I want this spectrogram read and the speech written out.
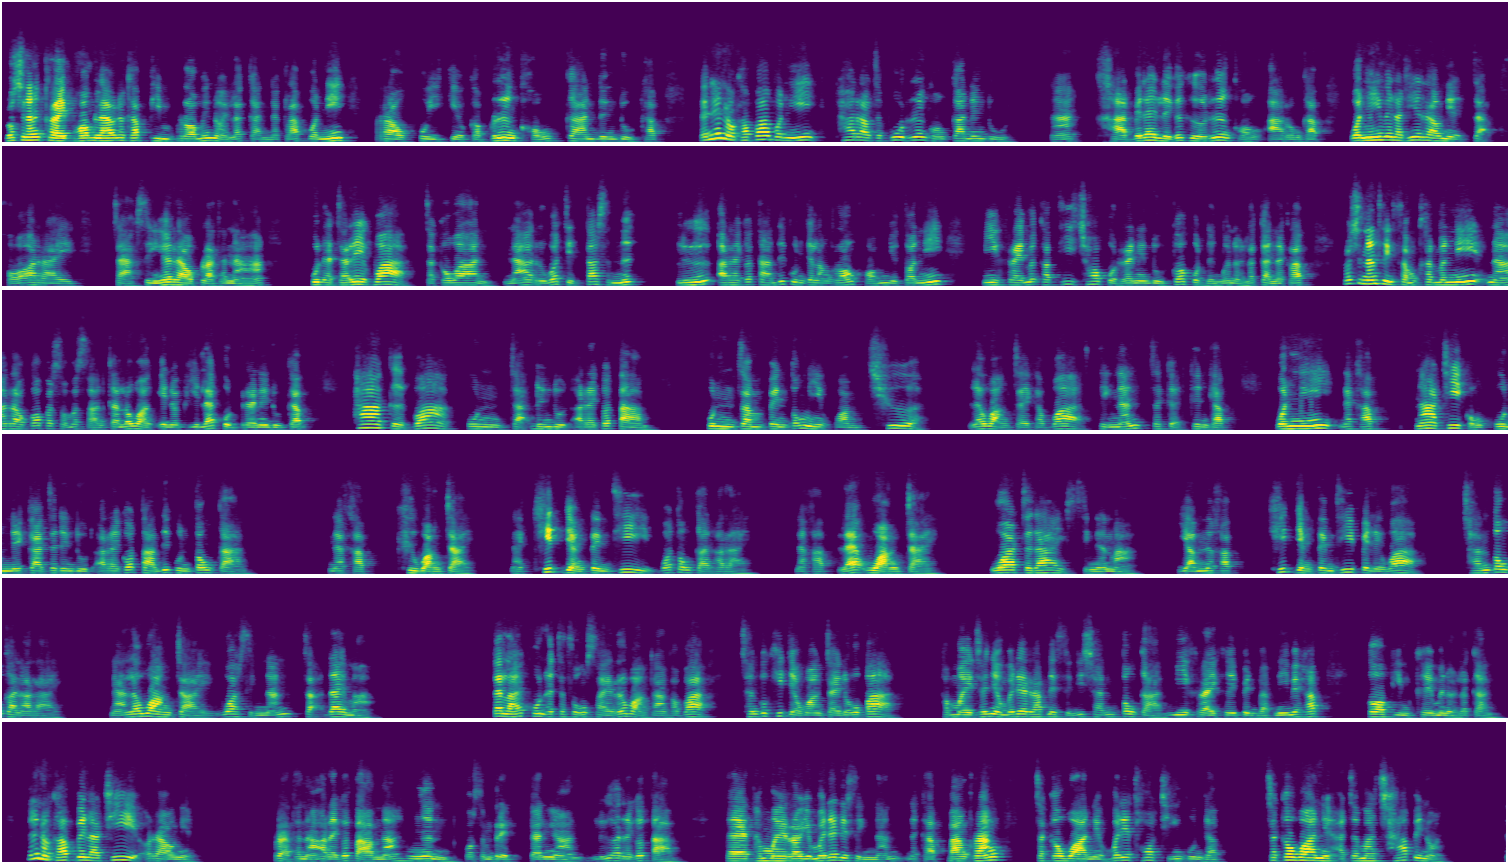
เพราะฉะนั้นใครพร้อมแล้วนะครับ พิมพ์พร้อมให้หน่อยละกันนะครับ วันนี้เราคุยเกี่ยวกับเรื่องของการดึงดูดครับ แต่แน่นอนครับว่าวันนี้ถ้าเราจะพูดเรื่องของการดึงดูดนะขาดไม่ได้เลยก็คือเรื่องของอารมณ์ครับ วันนี้เวลาที่เราเนี่ยจะขออะไร จากสิ่งที่เราปรารถนา คุณอาจจะเรียกว่าจักรวาลนะหรือว่าจิตใต้สำนึก หรืออะไรก็ตามที่คุณกำลังร้องขอมอยู่ตอนนี้ มีใครไหมครับที่ชอบกดแรงดึงดูดก็กดหนึ่งมาหน่อยละกันนะครับ เพราะฉะนั้นสิ่งสำคัญวันนี้นะ เราก็ผสมผสานกันระหว่าง NLP และกดแรงดึงดูดครับ ถ้าเกิดว่าคุณจะดึงดูดอะไรก็ตาม คุณจำเป็นต้องมีความเชื่อ และวางใจครับว่าสิ่งนั้นจะเกิดขึ้นครับ วันนี้นะครับ หน้าที่ของคุณในการจะดึงดูดอะไรก็ตามที่คุณต้องการนะครับ คือวางใจนะคิดอย่างเต็มที่ว่าต้องการอะไรนะครับ และวางใจ ว่าจะได้สิ่งนั้นมา ย้ำนะครับ คิดอย่างเต็มที่ไปเลยว่า ฉันต้องการอะไรนะและวางใจว่าสิ่งนั้นจะได้มา แต่หลายคนอาจจะสงสัยระหว่างทางครับว่า ฉันก็คิดอย่างวางใจแล้วโอป้าทำไมฉันยังไม่ได้รับในสิ่งที่ฉันต้องการ มีใครเคยเป็นแบบนี้ไหมครับ ก็พิมพ์เคยมาหน่อยละกันแน่นอนครับ เวลาที่เราเนี่ย ปรารถนาอะไรก็ตามนะ เงินก็สำเร็จการงานหรืออะไรก็ตาม แต่ทำไมเรายังไม่ได้ในสิ่งนั้นนะครับ บางครั้งจักรวาลเนี่ยไม่ได้ทอดทิ้งคุณครับ จักรวาลเนี่ยอาจจะมาช้าไปหน่อย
